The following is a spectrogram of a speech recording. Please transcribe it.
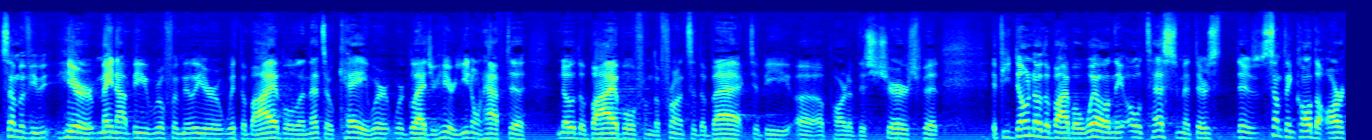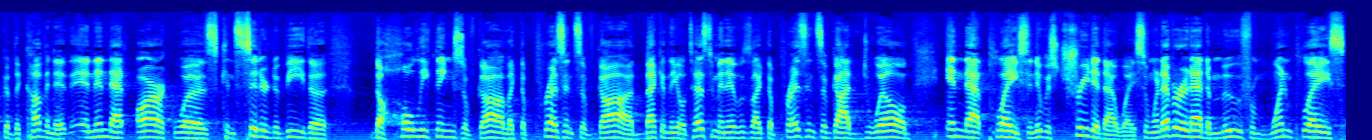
Some of you here may not be real familiar with the Bible, and that's okay. We're, we're glad you're here. You don't have to know the Bible from the front to the back to be a, a part of this church. But if you don't know the Bible well, in the Old Testament, there's, there's something called the Ark of the Covenant. And in that ark was considered to be the, the holy things of God, like the presence of God. Back in the Old Testament, it was like the presence of God dwelled in that place, and it was treated that way. So whenever it had to move from one place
